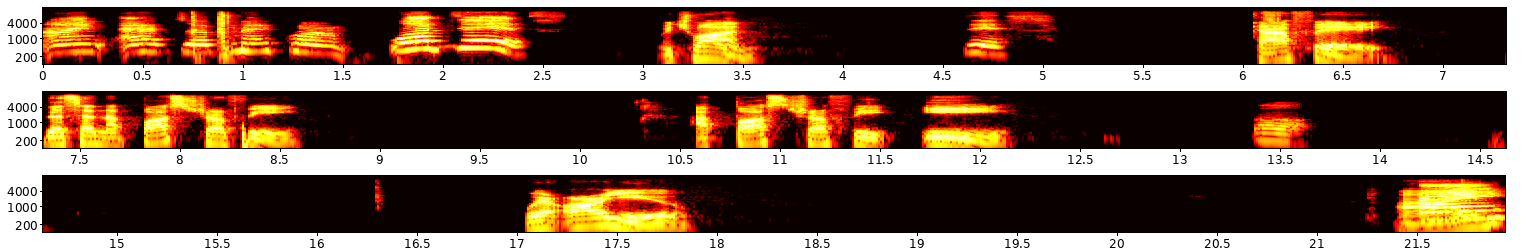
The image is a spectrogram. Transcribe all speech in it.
I'm at the playground. What's this? which one? This. Cafe. That's an apostrophe. Apostrophe E. Oh, Where are you? I'm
